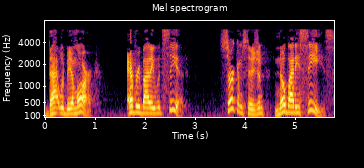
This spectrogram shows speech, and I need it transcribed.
that would be a mark. Everybody would see it. Circumcision, nobody sees.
